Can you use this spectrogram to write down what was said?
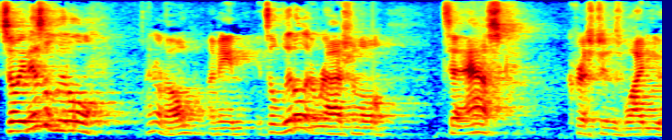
So it is a little, I don't know, I mean, it's a little irrational to ask Christians, why do you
